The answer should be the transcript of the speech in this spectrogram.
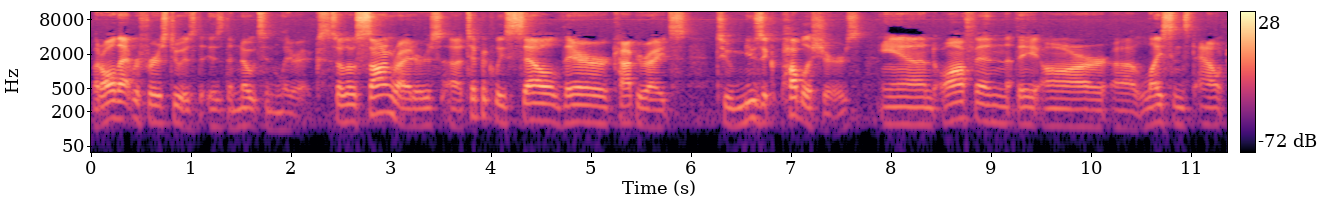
But all that refers to is the, is the notes and lyrics. So those songwriters uh, typically sell their copyrights to music publishers, and often they are uh, licensed out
